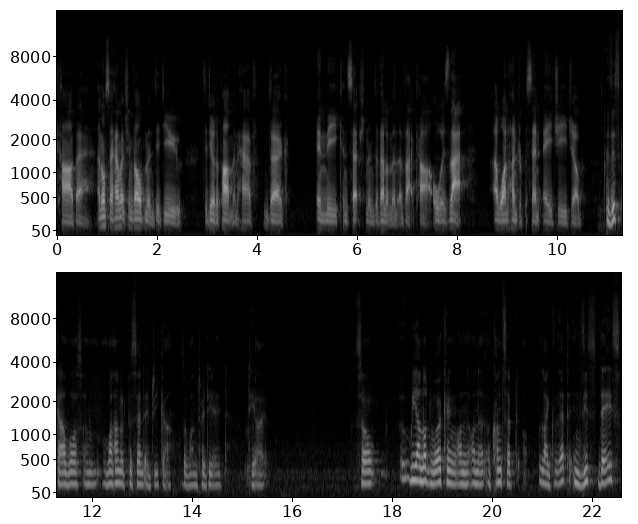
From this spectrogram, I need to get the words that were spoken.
car there? And also, how much involvement did you did your department have, Dirk, in the conception and development of that car, or was that a 100% AG job? This car was a 100% AG car, the 128 Ti. So we are not working on, on a, concept like that in these days.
